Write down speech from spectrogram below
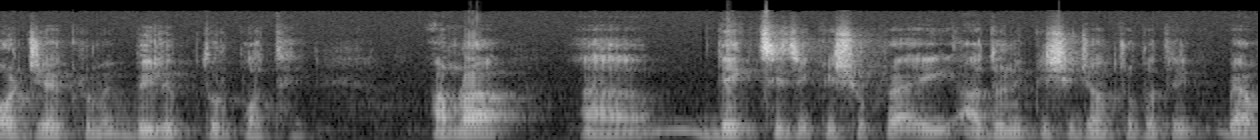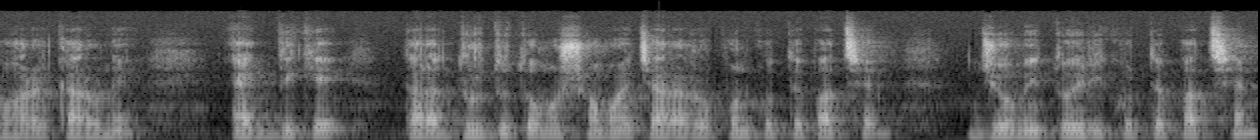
পর্যায়ক্রমে বিলুপ্তর পথে। আমরা দেখছি যে কৃষকরা এই আধুনিক কৃষি যন্ত্রপাতির ব্যবহারের কারণে একদিকে তারা দ্রুততম সময়ে চারা রোপণ করতে পাচ্ছেন জমি তৈরি করতে পাচ্ছেন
